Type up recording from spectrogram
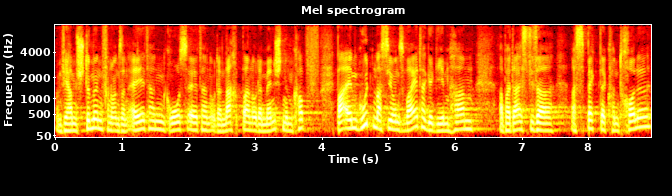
und wir haben Stimmen von unseren Eltern, Großeltern oder Nachbarn oder Menschen im Kopf, bei allem Guten, was sie uns weitergegeben haben. Aber da ist dieser Aspekt der Kontrolle,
